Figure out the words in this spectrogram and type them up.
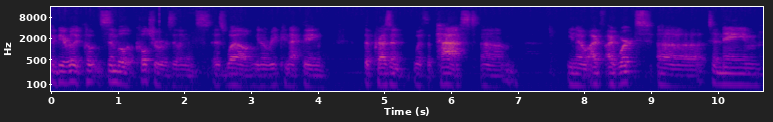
can be a really potent symbol of cultural resilience as well. You know, reconnecting the present with the past. Um, you know, I've, I've worked uh, to name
